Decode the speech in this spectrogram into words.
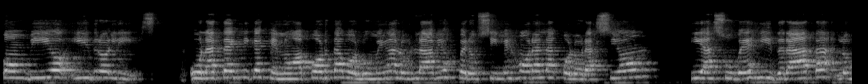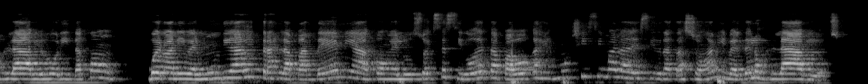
con biohidrolips, una técnica que no aporta volumen a los labios, pero sí mejora la coloración y a su vez hidrata los labios. Ahorita con, bueno, a nivel mundial, tras la pandemia, con el uso excesivo de tapabocas, es muchísima la deshidratación a nivel de los labios.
